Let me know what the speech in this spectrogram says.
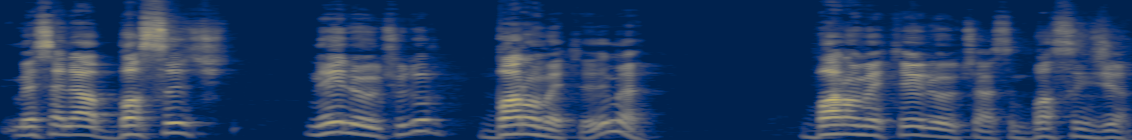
Mesela basınç neyle ölçülür? Barometre değil mi? Barometreyle ölçersin basıncı.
